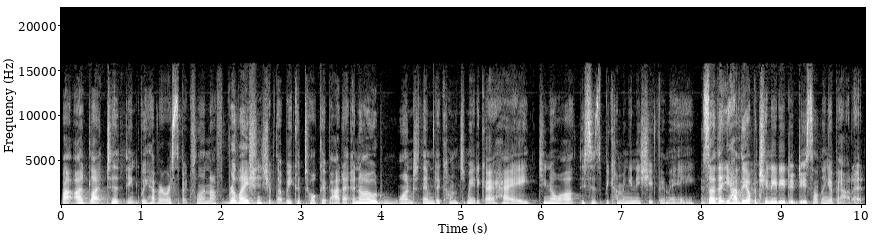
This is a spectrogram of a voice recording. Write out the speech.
But I'd like to think we have a respectful enough relationship that we could talk about it. And I would want them to come to me to go, hey, do you know what? This is becoming an issue for me. So that you have the opportunity to do something about it.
